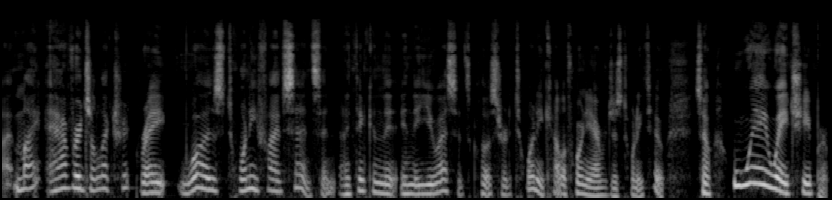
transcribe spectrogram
uh, my average electric rate was 25 cents. And I think in the, in the US, it's closer to 20. California averages 22. So way, way cheaper.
